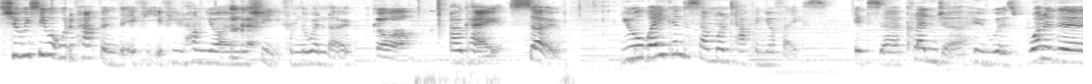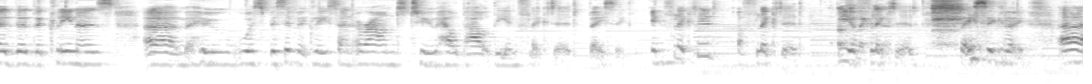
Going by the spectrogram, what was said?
should we see what would have happened if you, if you'd hung your only Okay. sheet from the window? Go on. Okay, so you awaken to someone tapping your face. It's uh, cleanser, who was one of the, the, the cleaners um, who was specifically sent around to help out the inflicted, basic. Inflicted? Afflicted. be Afflicted. afflicted, basically. Uh,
